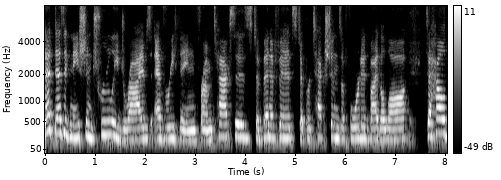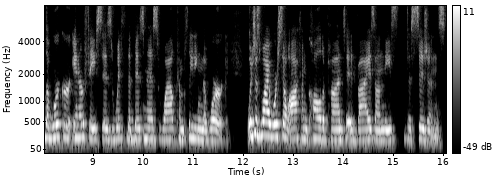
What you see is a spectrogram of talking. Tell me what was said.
that designation truly drives everything from taxes to benefits to protections afforded by the law to how the worker interfaces with the business while completing the work, which is why we're so often called upon to advise on these decisions.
